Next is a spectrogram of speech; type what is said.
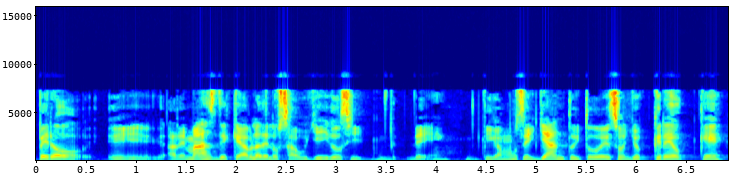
Pero eh, además de que habla de los aullidos y de, digamos, de llanto y todo eso, yo creo que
